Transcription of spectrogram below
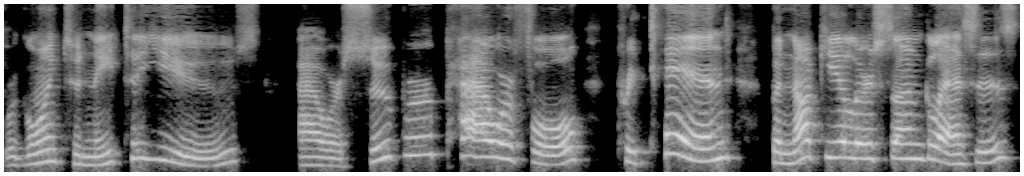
we're going to need to use our super powerful pretend binocular sunglasses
